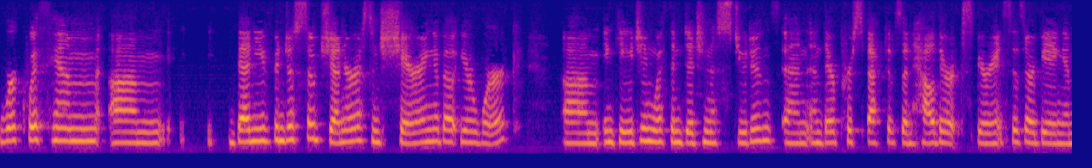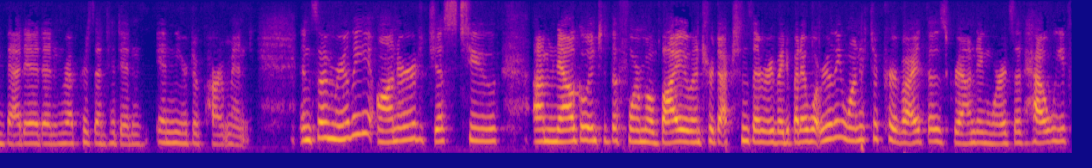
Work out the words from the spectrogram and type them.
work with him. Um, ben, you've been just so generous in sharing about your work um, engaging with Indigenous students and, and their perspectives and how their experiences are being embedded and represented in, in your department. And so I'm really honored just to um, now go into the formal bio introductions, everybody, but I really wanted to provide those grounding words of how we've,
